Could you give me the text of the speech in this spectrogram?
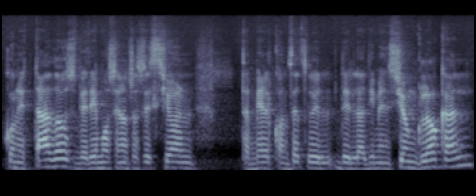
conectados. Veremos en otra sesión también el concepto de, la dimensión global,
